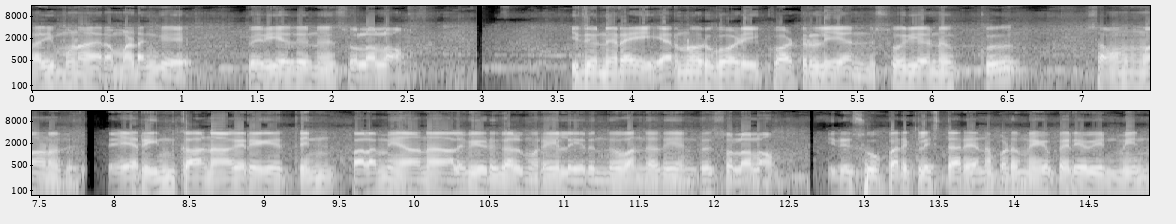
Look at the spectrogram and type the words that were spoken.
பதிமூணாயிரம் மடங்கு பெரியதுன்னு சொல்லலாம். இது நிறை இருநூறு கோடி குவாட்ரில்லியன் சூரியனுக்கு சமமானது. பெயர் இன்கா நாகரிகத்தின் பழமையான அளவீடுகள் முறையில் இருந்து வந்தது என்று சொல்லலாம். இது சூப்பர் கிளிஸ்டர் எனப்படும் மிகப்பெரிய விண்மீன்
